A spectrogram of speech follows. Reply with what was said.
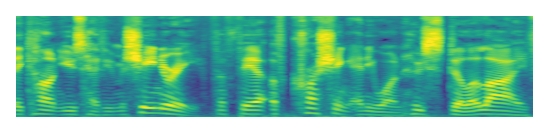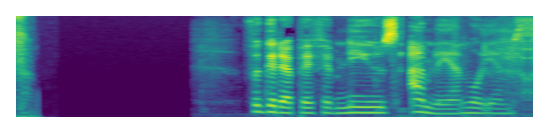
They can't use heavy machinery for fear of crushing anyone who's still alive. For Good Hope FM News, I'm Leanne Williams.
